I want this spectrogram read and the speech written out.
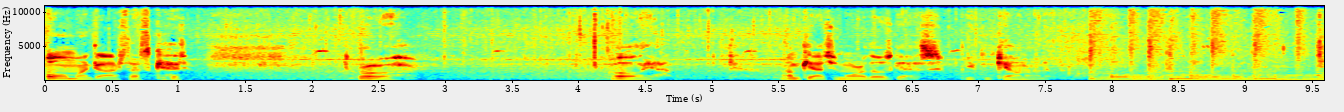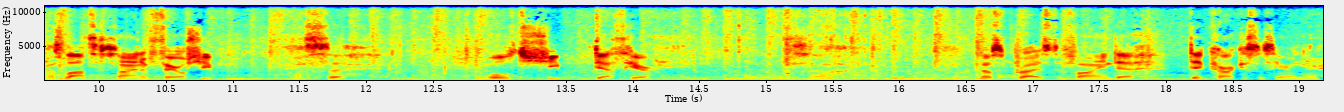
Oh my gosh, that's good. Oh. Oh, yeah. I'm catching more of those guys. You can count on it. There's lots of sign of feral sheep. That's uh, old sheep death here. So, no surprise to find uh, dead carcasses here and there.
